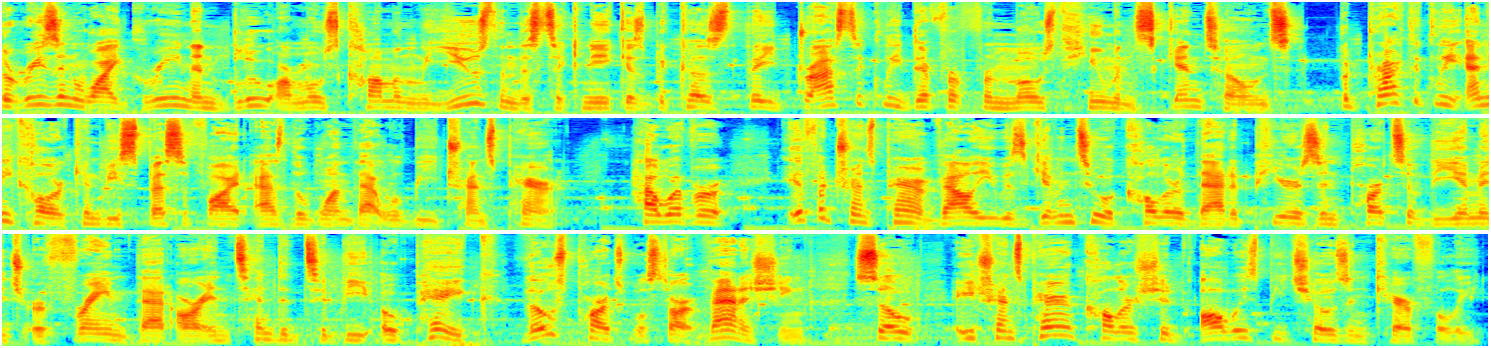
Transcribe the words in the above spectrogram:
The reason why green and blue are most commonly used in this technique is because they drastically differ from most human skin tones, but practically any color can be specified as the one that will be transparent. However, if a transparent value is given to a color that appears in parts of the image or frame that are intended to be opaque, those parts will start vanishing, so a transparent color should always be chosen carefully.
